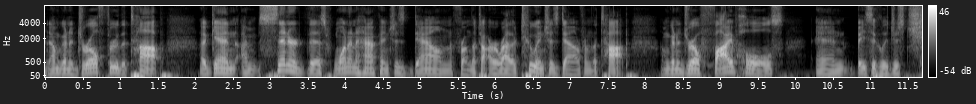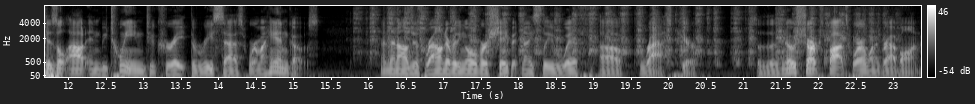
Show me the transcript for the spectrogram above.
Now I'm going to drill through the top. Again, I'm centered this one and a half inches down from the top, or rather two inches down from the top. I'm going to drill five holes and basically just chisel out in between to create the recess where my hand goes. And then I'll just round everything over, shape it nicely with uh, rasp here. So there's no sharp spots where I want to grab on.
